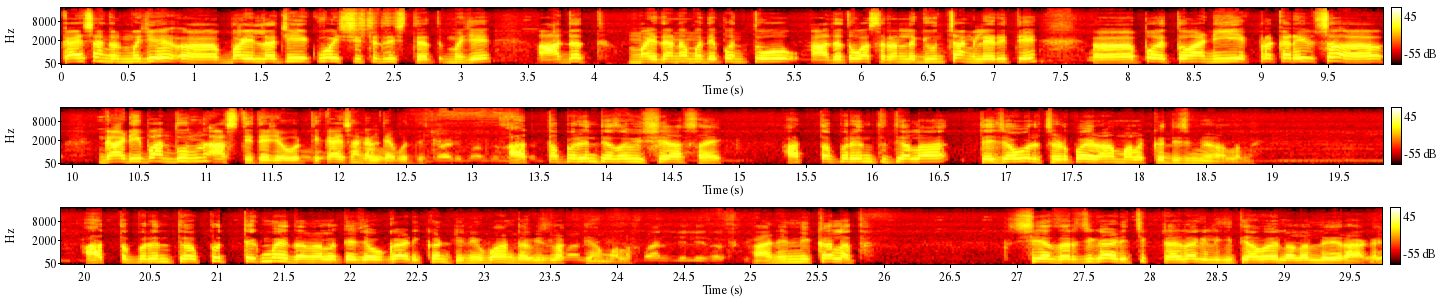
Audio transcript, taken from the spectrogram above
काय सांगाल म्हणजे अं, बैलाची एक वैशिष्ट्य दिसतात म्हणजे आदत. मैदानामध्ये पण तो आदत वासरांना घेऊन चांगल्या रीते अं, पळतो आणि एक प्रकारे स- अं, गाडी बांधून असते त्याच्यावरती. काय सांगाल त्याबद्दल? आत्तापर्यंत त्याचा विषय असा आहे आत्तापर्यंत त्याला त्याच्यावर चढ पायरा आम्हाला कधीच मिळाला नाही. आत्तापर्यंत प्रत्येक मैदानाला त्याच्यावर गाडी कंटिन्यू बांधावीच लागते आम्हाला. आणि निकालात शेजारची गाडी चिकटायला लागली की त्या बैलाला लय राग आहे.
